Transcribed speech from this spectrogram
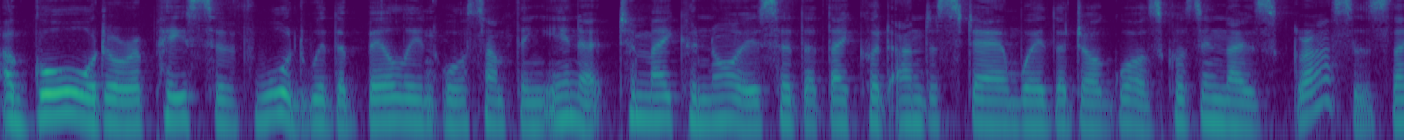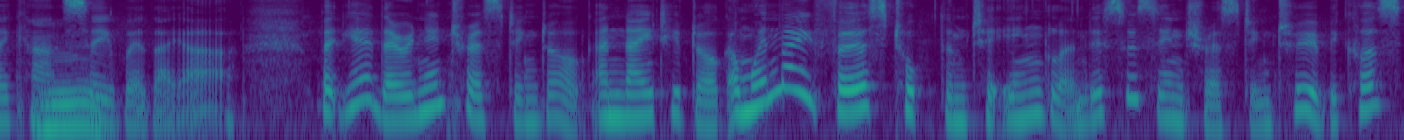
a gourd or a piece of wood with a bell in or something in it to make a noise so that they could understand where the dog was because in those grasses they can't see where they are. But yeah they're an interesting dog a native dog. And when they first took them to england this was interesting too because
